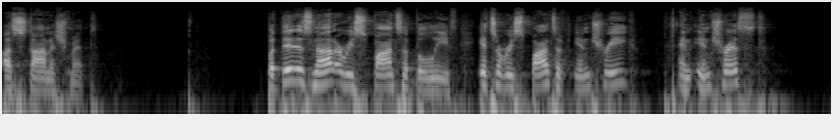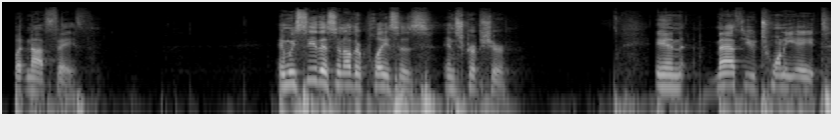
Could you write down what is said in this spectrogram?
astonishment. But that is not a response of belief, it's a response of intrigue and interest, but not faith. And we see this in other places in Scripture. In Matthew 28,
